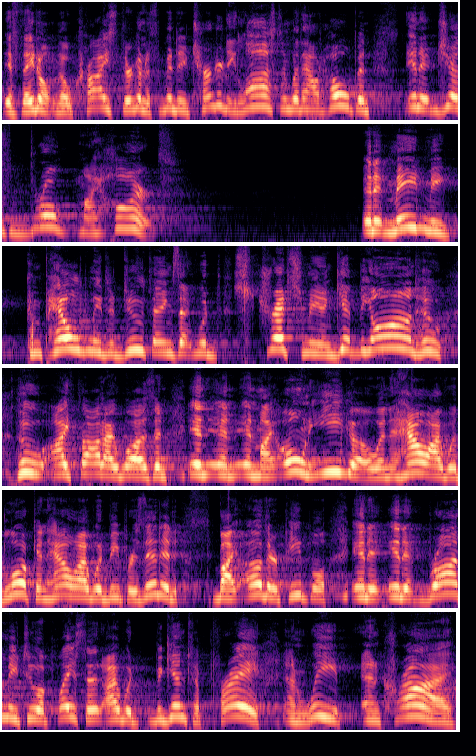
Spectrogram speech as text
if they don't know Christ, they're going to spend eternity lost and without hope. And, and it just broke my heart. And it made me compelled me to do things that would stretch me and get beyond who, who I thought I was and in, in, in my own ego and how I would look and how I would be presented by other people. And it, and it brought me to a place that I would begin to pray and weep and cry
